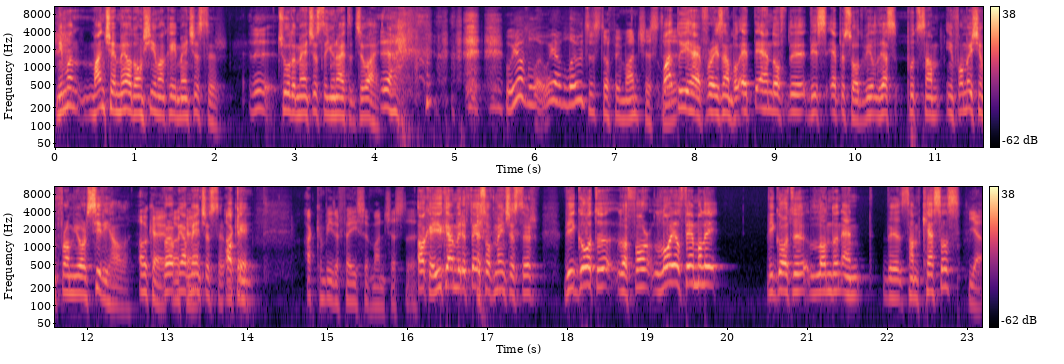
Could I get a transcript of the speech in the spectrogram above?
你们完全没有东西吗？可以 Manchester The, 除了 Manchester United 之外 yeah. we have lo- we have loads of stuff in Manchester. What do you have? For example, at the end of the, this episode, we'll just put some information from your city hall. Okay. From okay. Manchester. I Okay. I can be the face of Manchester. Okay, you can be the face of Manchester. We go to the for loyal family. We go to London and the, some castles. Yeah.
